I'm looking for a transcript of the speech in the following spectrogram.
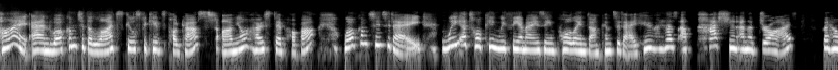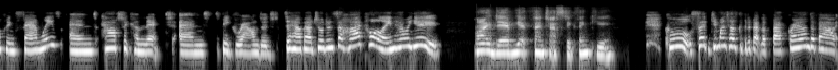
Hi, and welcome to the Life Skills for Kids podcast. I'm your host, Deb Hopper. Welcome to today. We are talking with the amazing Pauline Duncan today, who has a passion and a drive for helping families and how to connect and be grounded to help our children. So, hi, Pauline, how are you? Hi, Deb. Yeah, fantastic. Thank you. Cool. So, do you mind telling us a bit about the background about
